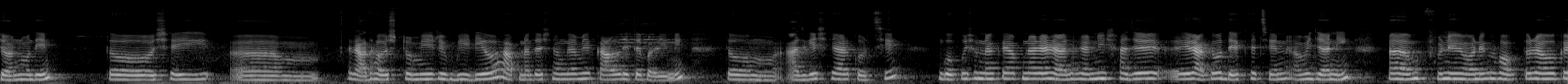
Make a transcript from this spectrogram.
জন্মদিন। তো সেই রাধা অষ্টমীর ভিডিও আপনাদের সঙ্গে আমি কাল দিতে পারিনি। তো আজকে শেয়ার করছি। গোপু সোনাকে আপনারা রাধারানীর সাজে এর আগেও দেখেছেন, আমি জানি। মানে অনেক ভক্তরা ওকে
